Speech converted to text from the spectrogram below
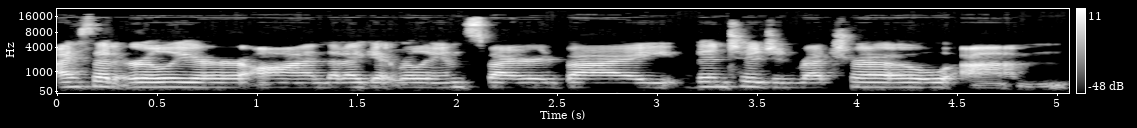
I said earlier on that I get really inspired by vintage and retro um,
